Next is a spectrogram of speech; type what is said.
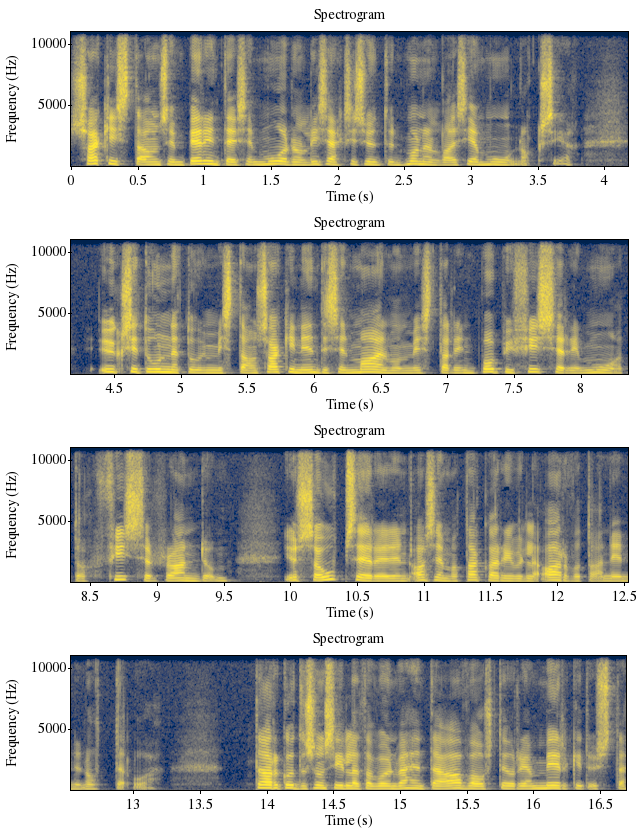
Shakista on sen perinteisen muodon lisäksi syntynyt monenlaisia muunnoksia. Yksi tunnetuimmista on Shakin entisen maailmanmestarin Bobby Fischerin muoto, Fischer Random, jossa upseereiden asema takariville arvotaan ennen ottelua. Tarkoitus on sillä tavoin vähentää avausteorian merkitystä,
